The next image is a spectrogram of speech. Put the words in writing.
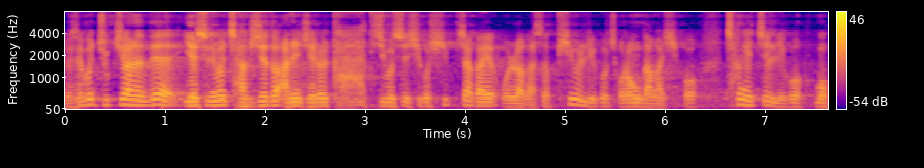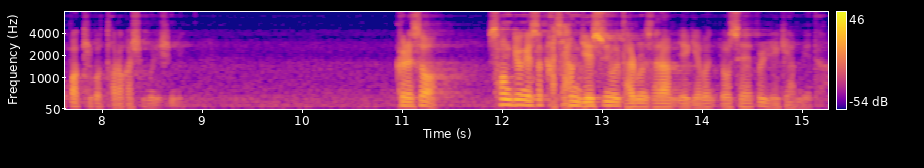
요셉은 죽지 않은데 예수님은 자기 죄도 아닌 죄를 다 뒤집어 쓰시고 십자가에 올라가서 피 흘리고 조롱당하시고 창에 찔리고 못 박히고 돌아가신 분이십니다. 그래서 성경에서 가장 예수님을 닮은 사람 얘기하면 요셉을 얘기합니다.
